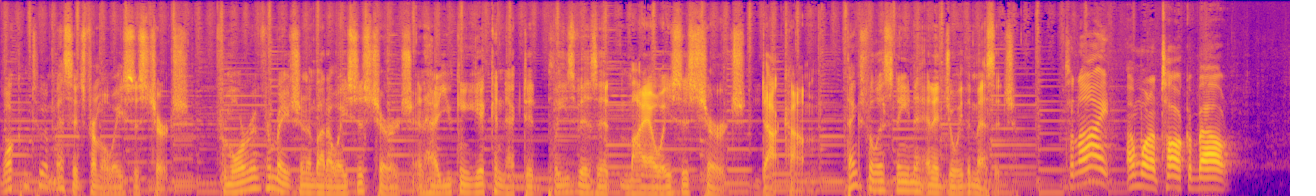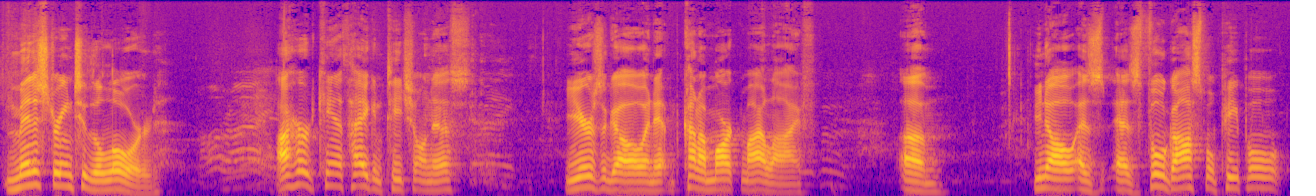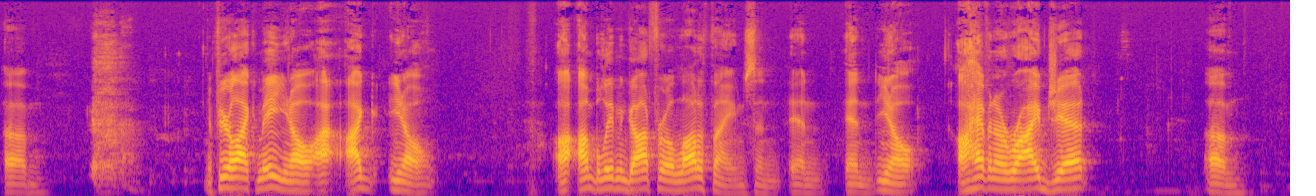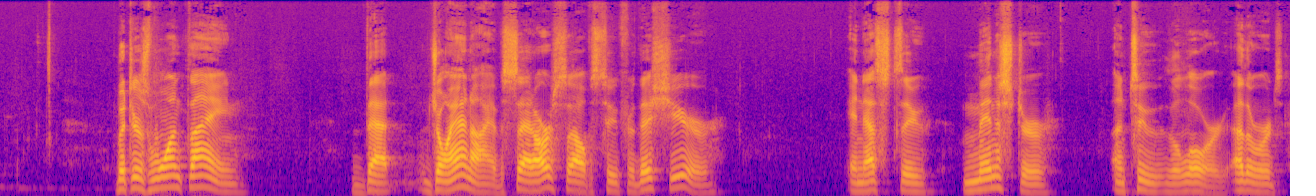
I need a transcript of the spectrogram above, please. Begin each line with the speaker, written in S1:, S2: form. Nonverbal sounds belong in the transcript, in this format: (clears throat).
S1: Welcome to a message from Oasis Church. For more information about Oasis Church and how you can get connected, please visit myoasischurch.com. Thanks for listening and enjoy the message.
S2: Tonight, I'm going to talk about ministering to the Lord. I heard Kenneth Hagin teach on this years ago, and it kind of marked my life. Um, you know, as, as full gospel people, um, if you're like me, you know, I, I you know, I, I'm believing God for a lot of things, and and and you know, I haven't arrived yet. Um, but there's one thing that Joanne and I have set ourselves to for this year, and that's to minister unto the Lord. In other words,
